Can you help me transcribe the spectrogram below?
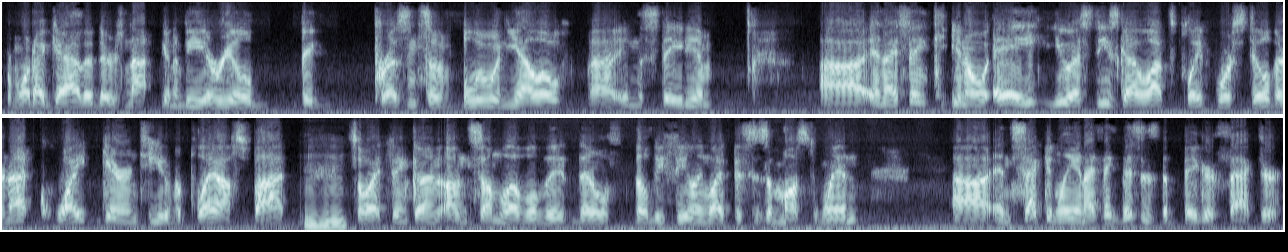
from what I gather, there's not going to be a real presence of blue and yellow uh, in the stadium. Uh, and I think you know, a USD's got a lot to play for. Still, they're not quite guaranteed of a playoff spot. Mm-hmm. So I think on, on some level they, they'll they'll be feeling like this is a must win. Uh, and secondly, and I think this is the bigger factor.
